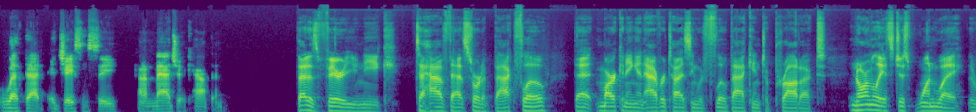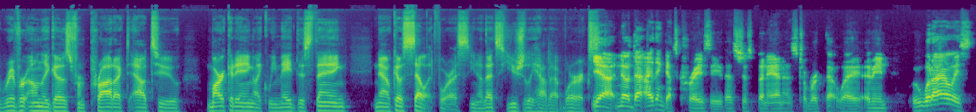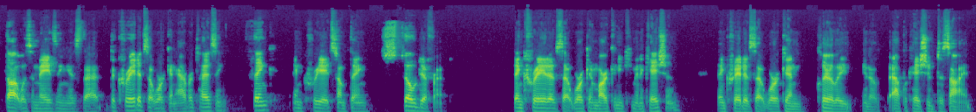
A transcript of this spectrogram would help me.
let that adjacency kind of magic happen. That is very unique to have that sort of backflow that marketing and advertising would flow back into product. Normally, it's just one way. The river only goes from product out to marketing, like we made this thing now go sell it for us. You know, that's usually how that works. Yeah, no, that I think that's crazy. That's just bananas to work that way. I mean, what I always thought was amazing is that the creatives that work in advertising think and create something so different than creatives that work in marketing communication, than creatives that work in clearly, you know, application design.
